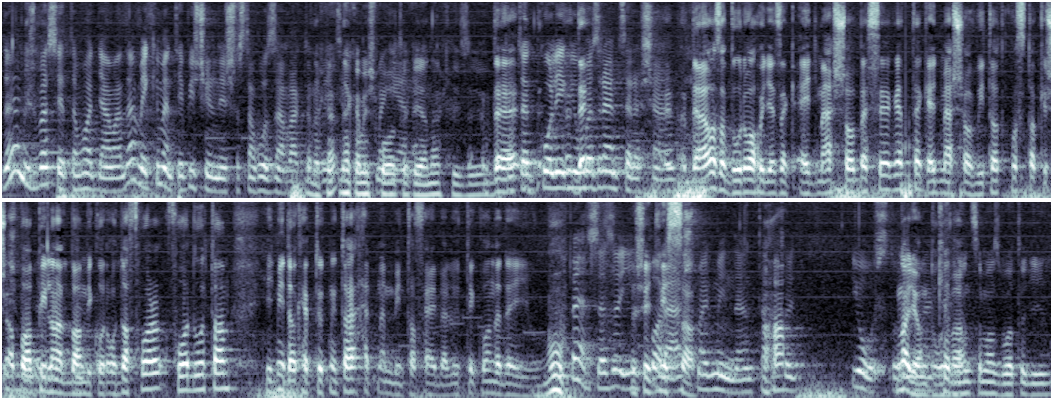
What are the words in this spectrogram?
De nem is beszéltem, hagyjál már, de még kimentél pisilni, és aztán hozzám vágtad a Nekem, viccet, nekem is voltak ilyenek. ilyenek izé. de, Tehát kollégiumban de, ez rendszeresen. de az a durva, hogy ezek egymással beszélgettek, egymással vitatkoztak, és, És abban a a pillanatban, amikor odafordultam, így mind a kettőt, mint a, hát nem mint a fejbe lőtték volna, de így buh, Persze, ez a így És így parás, vissza. meg minden. Tehát, Aha. hogy jó sztori. Nagyon meg- durva. Kedvencem az volt, hogy így,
